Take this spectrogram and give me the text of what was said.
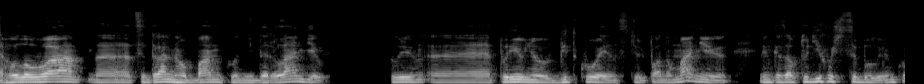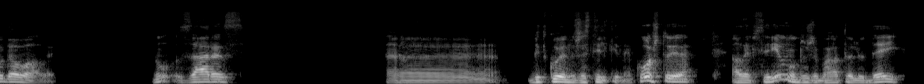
Голова Центрального банку Нідерландів, коли він порівнював біткоін з тюльпаноманією, він казав: тоді хоч цибулинку давали. Ну, зараз е, біткоін вже стільки не коштує, але все рівно дуже багато людей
